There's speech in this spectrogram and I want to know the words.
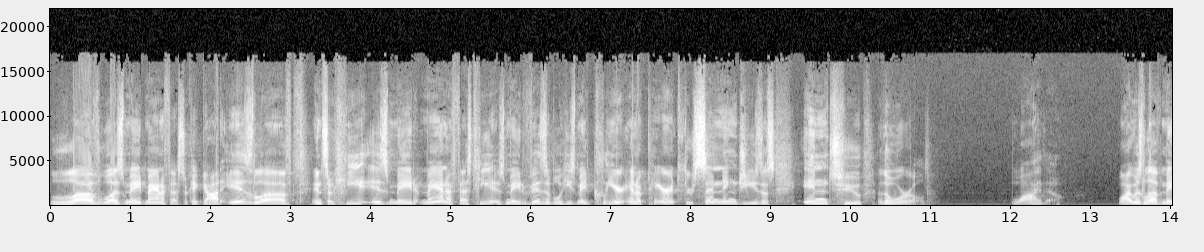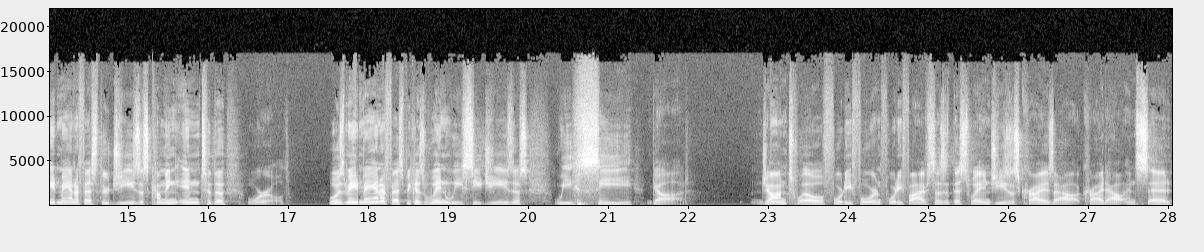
Love was made manifest. Okay, God is love, and so he is made manifest. He is made visible. He's made clear and apparent through sending Jesus into the world. Why, though? Why was love made manifest through Jesus coming into the world? Well, it was made manifest because when we see Jesus, we see God. John 12, 44 and 45 says it this way, and Jesus cries out, cried out and said,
